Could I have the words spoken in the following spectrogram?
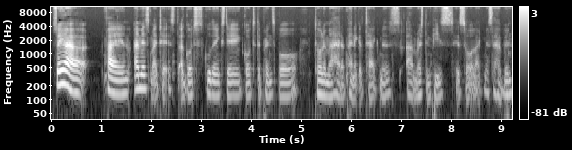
So yeah, fine. I missed my test. I go to school the next day, go to the principal, told him I had a panic attack, miss um rest in peace, his soul like Mr. Hebben.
